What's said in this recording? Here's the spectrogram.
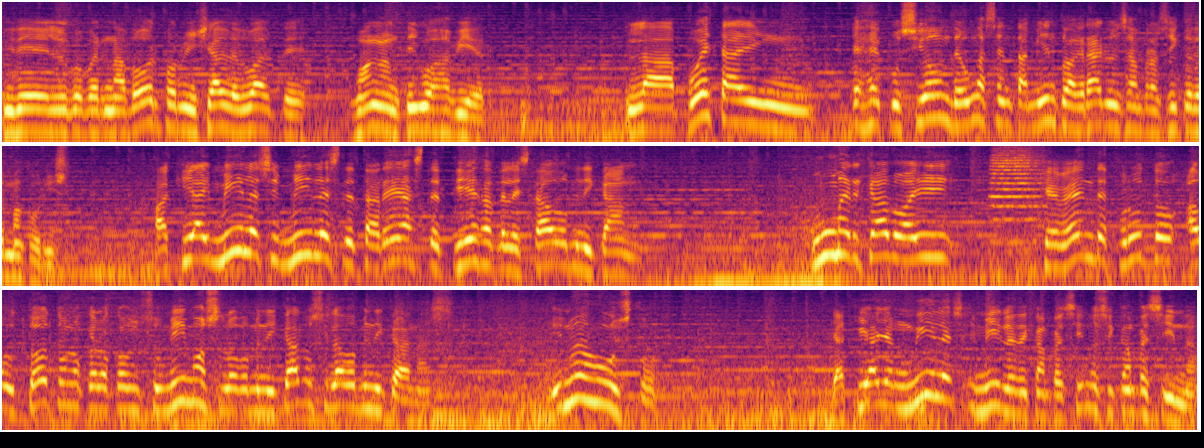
y del gobernador provincial de Duarte, Juan Antiguo Javier, la puesta en ejecución de un asentamiento agrario en San Francisco de Macorís. Aquí hay miles y miles de tareas de tierra del Estado Dominicano. Un mercado ahí que vende frutos autóctonos que lo consumimos los dominicanos y las dominicanas. Y no es justo que aquí hayan miles y miles de campesinos y campesinas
